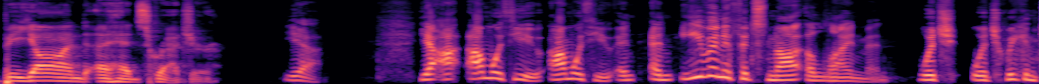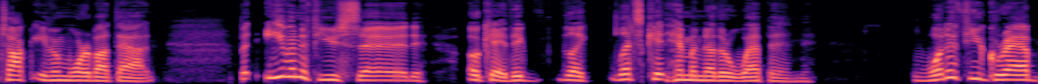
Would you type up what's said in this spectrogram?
beyond a head scratcher. Yeah. Yeah, I, am with you. I'm with you. And and even if it's not a lineman, which which we can talk even more about that. But even if you said, okay, they like let's get him another weapon. What if you grab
